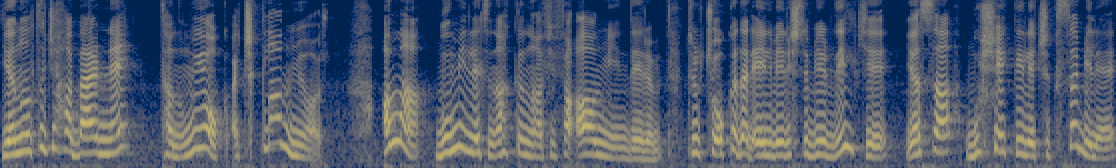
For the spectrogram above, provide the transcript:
Yanıltıcı haber ne? Tanımı yok, açıklanmıyor. Ama bu milletin aklını hafife almayın derim. Türkçe o kadar elverişli bir dil ki yasa bu şekliyle çıksa bile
